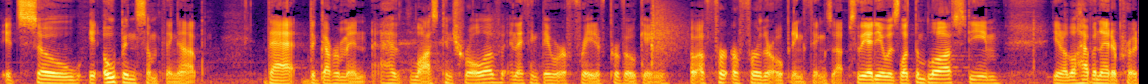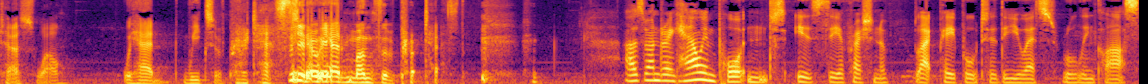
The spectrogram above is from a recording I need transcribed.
it's so, it opened something up that the government had lost control of, and I think they were afraid of provoking or further opening things up. So the idea was let them blow off steam. You know, they'll have a night of protests. Well, we had weeks of protests. You know, we had months of protest. I was wondering how important is the oppression of black people to the US ruling class,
